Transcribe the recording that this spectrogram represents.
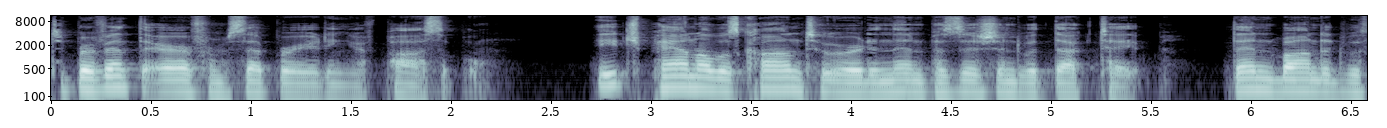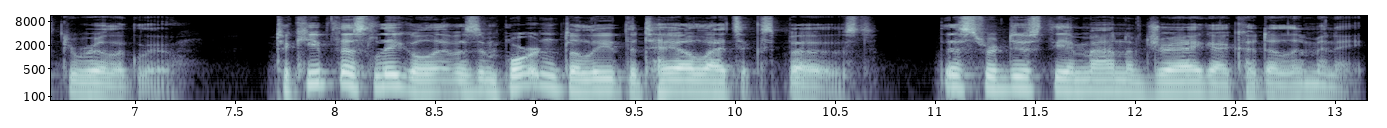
to prevent the air from separating if possible. Each panel was contoured and then positioned with duct tape then bonded with Gorilla Glue. To keep this legal, it was important to leave the tail lights exposed. This reduced the amount of drag I could eliminate.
